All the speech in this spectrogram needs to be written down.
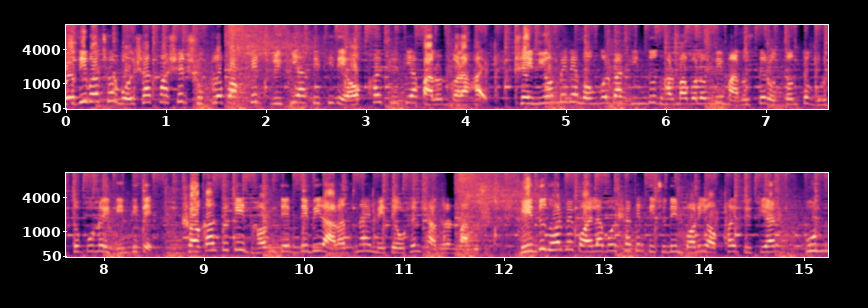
প্রতি বছর বৈশাখ মাসের শুক্লপক্ষের তৃতীয়া তিথিতে অক্ষয় তৃতীয়া পালন করা হয়। সেই নিয়ম মেনে মঙ্গলবার হিন্দু ধর্মাবলম্বী মানুষদের অত্যন্ত গুরুত্বপূর্ণ এই দিনটিতে সকাল থেকেই ধন দেবদেবীর আরাধনায় মেতে ওঠেন সাধারণ মানুষ। হিন্দু ধর্মে পয়লা বৈশাখের কিছুদিন পরই অক্ষয় তৃতীয়ার পূর্ণ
